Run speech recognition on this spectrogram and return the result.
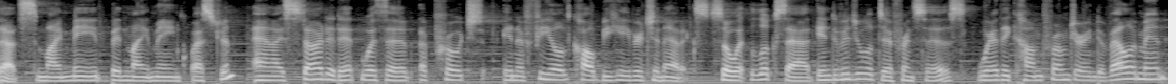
That's my main, been my main question. And I started it with an approach in a field called behavior genetics. So it looks at individual differences, where they come from during development,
